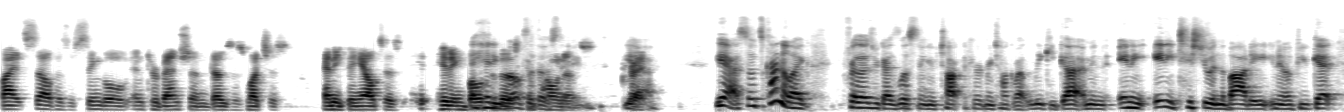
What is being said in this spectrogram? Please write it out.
by itself as a single intervention does as much as anything else hi- hitting both hitting of those both of those components. Yeah. Yeah. So it's kind of like for those of you guys listening, you've talked heard me talk about leaky gut. I mean, any any tissue in the body, you know, if you get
